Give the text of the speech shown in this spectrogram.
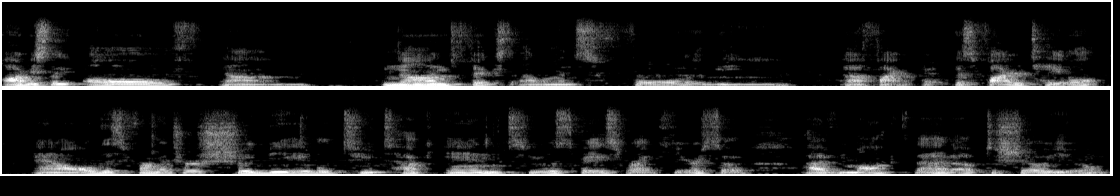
obviously all um, non-fixed elements for the uh, fire pit. This fire table and all this furniture should be able to tuck into a space right here. So I've mocked that up to show you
